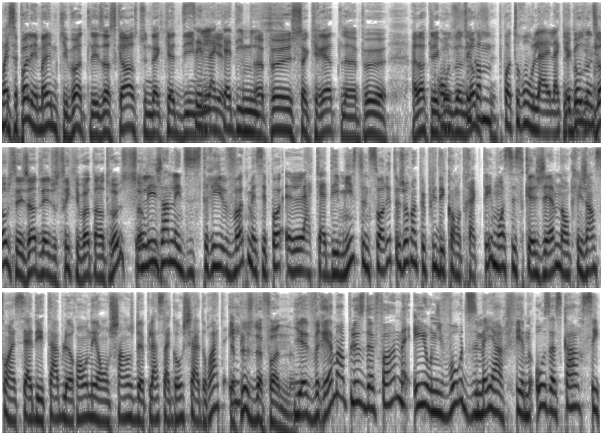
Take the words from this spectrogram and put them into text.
Oui. Mais c'est pas les mêmes qui votent. Les Oscars, c'est une académie. C'est l'académie. Un peu secrète, là, un peu. Alors que les on Golden Globes. comme pas trop la, Les. Golden Globes, c'est les gens de l'industrie qui votent entre eux, c'est ça? Les gens de l'industrie votent, mais c'est pas l'académie. C'est une soirée toujours un peu plus décontractée. Moi, c'est ce que j'aime. Donc, les gens sont assis à des tables rondes et on change de place à gauche et à droite. Il y a plus de fun. Il y a vraiment plus de fun et au niveau du meilleur film, aux Oscars, c'est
